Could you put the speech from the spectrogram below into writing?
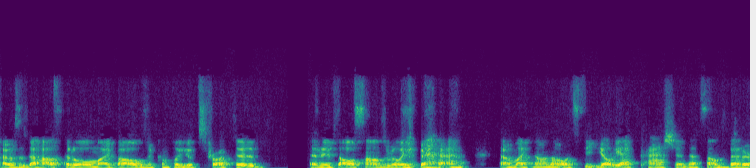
I was at the hospital, my bowels are completely obstructed, and it all sounds really bad. I'm like, no, no, it's the iliac passion. That sounds better.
